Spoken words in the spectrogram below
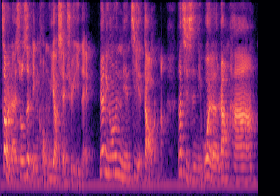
照理来说是林红玉要先去一垒，因为林红玉年纪也到了嘛。那其实你为了让他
